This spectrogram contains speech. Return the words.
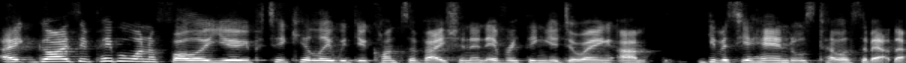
Hey, guys, if people want to follow you, particularly with your conservation and everything you're doing, um, give us your handles. Tell us about that.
